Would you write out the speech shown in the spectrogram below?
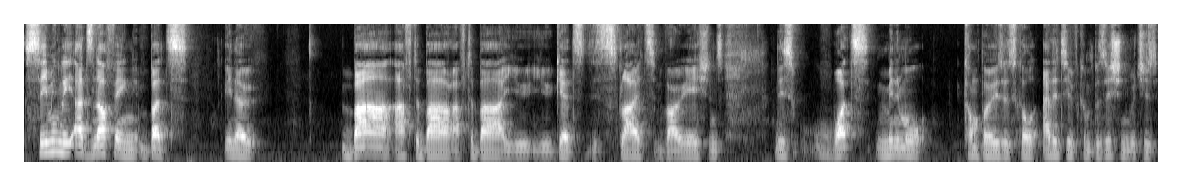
seemingly adds nothing but you know bar after bar after bar you you get these slight variations this what minimal composers call additive composition, which is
